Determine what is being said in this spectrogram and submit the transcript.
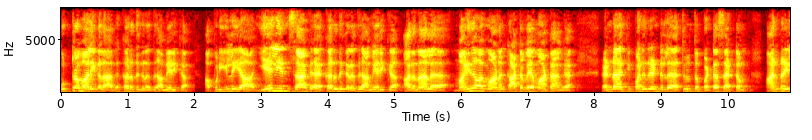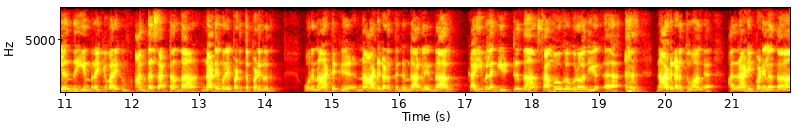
குற்றவாளிகளாக கருதுகிறது அமெரிக்கா. அப்படி இல்லையா? ஏலியன்ஸாக கருதுகிறது அமெரிக்கா. அதனால மனிதாபிமானம் காட்டவே மாட்டாங்க. ரெண்டாயிரத்தி பன்னிரெண்டுல திருத்தப்பட்ட சட்டம். அன்றையிலிருந்து இன்றைக்கு வரைக்கும் அந்த சட்டம் தான் நடைமுறைப்படுத்தப்படுகிறது. ஒரு நாட்டுக்கு நாடு கடத்துகின்றார்கள் என்றால் கைவிலங்கு இட்டு தான் சமூக விரோதிக நாடு கடத்துவாங்க. அதன் அடிப்படையில் தான்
